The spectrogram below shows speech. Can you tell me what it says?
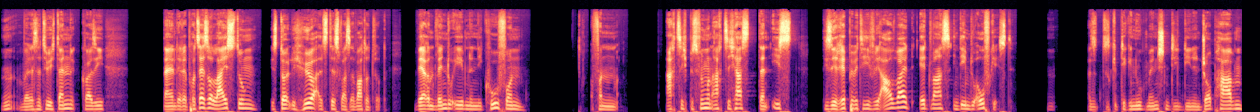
Ne? Weil es natürlich dann quasi, deine Prozessorleistung ist deutlich höher als das, was erwartet wird. Während wenn du eben einen IQ von, von 80 bis 85 hast, dann ist diese repetitive Arbeit etwas, in dem du aufgehst. Also es gibt ja genug Menschen, die, die einen Job haben,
